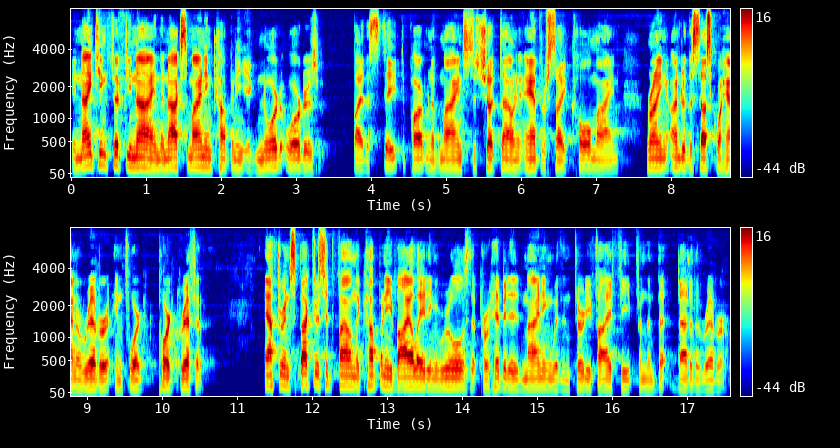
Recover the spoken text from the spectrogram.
In 1959, the Knox Mining Company ignored orders by the State Department of Mines to shut down an anthracite coal mine running under the Susquehanna River in Fort, Port Griffith. After inspectors had found the company violating rules that prohibited mining within 35 feet from the bed of the river.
